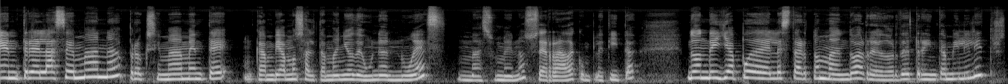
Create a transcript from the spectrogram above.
Entre la semana aproximadamente cambiamos al tamaño de una nuez, más o menos, cerrada, completita, donde ya puede él estar tomando alrededor de 30 mililitros.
